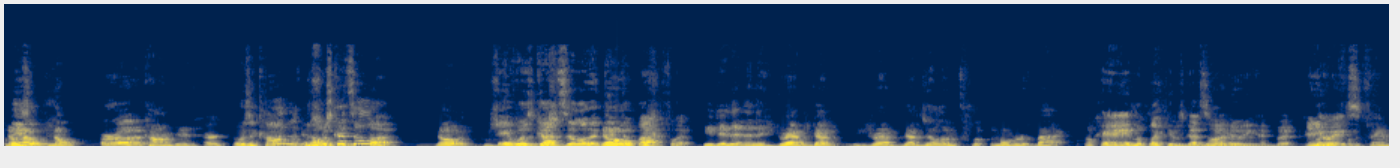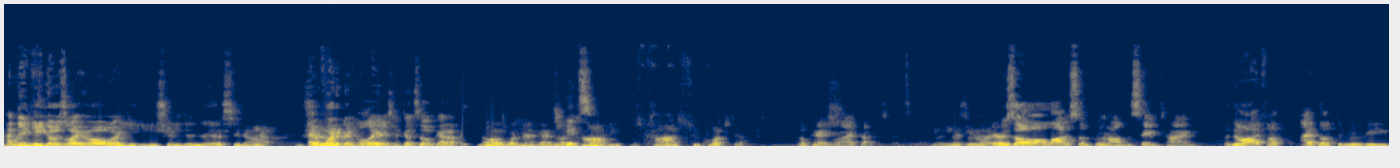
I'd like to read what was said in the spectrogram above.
No, no, no, or uh, Kong did. or was it Kong? Yes, no, it was Godzilla. No, it was- It was Godzilla that no, did the backflip. he did it, and then he grabbed God, he grabbed Godzilla and flipped him over his back. Okay, it looked like it was Godzilla Whatever. doing it, but anyways. And then he goes like, "Oh, you, you should have done this," you know. yeah, It would have been hilarious if Godzilla got up. No, it wasn't that Godzilla. Hit It was Kong. It was Kong suplexed him. Okay, well, I thought it was Godzilla. It doesn't matter. There was all, a lot of stuff going on at the same time. But no, I thought I thought the movie,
